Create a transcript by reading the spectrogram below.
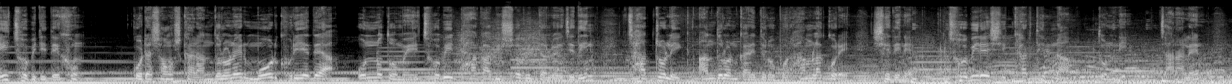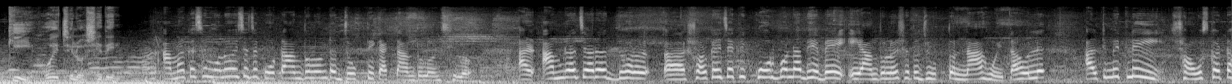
এই ছবিটি দেখুন। কোটা সংস্কার আন্দোলনের মোড় ঘুরিয়ে দেয়া অন্যতম এই ছবি ঢাকা বিশ্ববিদ্যালয়ে যেদিন ছাত্রলীগ আন্দোলনকারীদের উপর হামলা করে, সেদিনে ছবির শিক্ষার্থীর নাম তন্নি। জানালেন, কি হয়েছিল সেদিন? আমার কাছে মনে হয়েছে যে কোটা আন্দোলনটা যৌক্তিক একটা আন্দোলন ছিল। আর আমরা যারা ধরো সরকারি চাকরি করব না ভেবে এই আন্দোলনের সাথে যুক্ত না হই, তাহলে আলটিমেটলি এই সংস্কারটা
